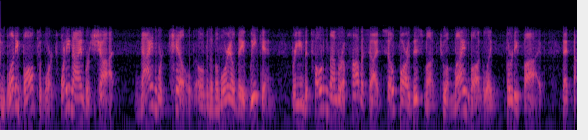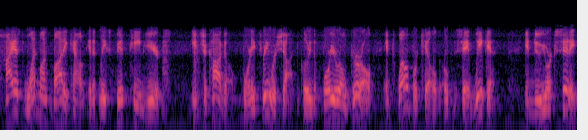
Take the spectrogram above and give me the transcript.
In bloody Baltimore, 29 were shot, 9 were killed over the Memorial Day weekend, bringing the total number of homicides so far this month to a mind boggling 35. That's the highest one month body count in at least 15 years. In Chicago, 43 were shot, including a four year old girl, and 12 were killed over the same weekend. In New York City,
